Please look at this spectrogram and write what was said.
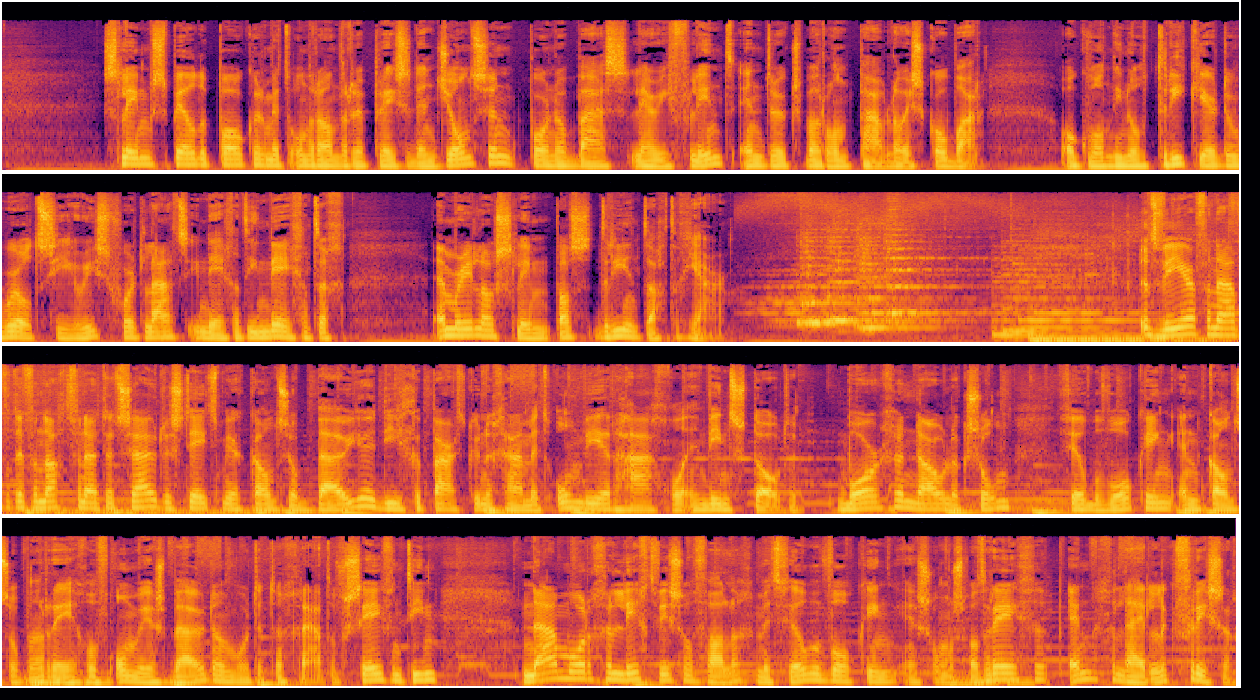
Slim speelde poker met onder andere president Johnson, pornobaas Larry Flint en drugsbaron Pablo Escobar. Ook won hij nog drie keer de World Series, voor het laatst in 1990. Amarillo Slim was 83 jaar. Het weer vanavond en vannacht vanuit het zuiden steeds meer kans op buien... die gepaard kunnen gaan met onweer, hagel en windstoten. Morgen nauwelijks zon, veel bewolking en kans op een regen- of onweersbui... dan wordt het een graad of 17. Na morgen licht wisselvallig met veel bewolking en soms wat regen... en geleidelijk frisser.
